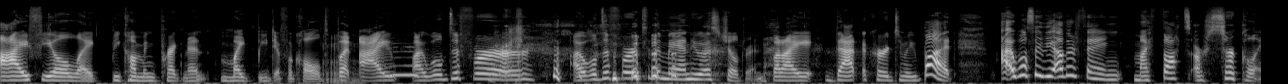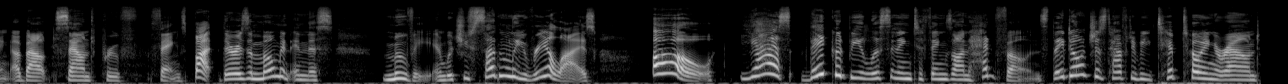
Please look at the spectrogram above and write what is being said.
I feel like becoming pregnant might be difficult, but mm. I I will defer. I will defer to the man who has children. But I that occurred to me. But I will say the other thing. My thoughts are circling about soundproof things. But there is a moment in this movie in which you suddenly realize, oh. Yes, they could be listening to things on headphones. They don't just have to be tiptoeing around,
